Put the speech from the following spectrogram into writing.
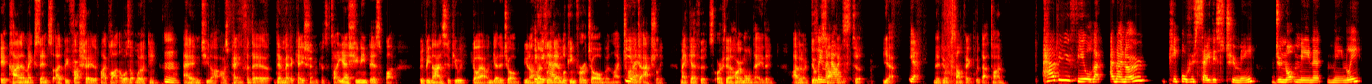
it kind of makes sense. I'd be frustrated if my partner wasn't working Mm. and you know I was paying for their their medication because it's like yes, you need this, but it'd be nice if you would go out and get a job. You know, If hopefully can. they're looking for a job and like trying Yeah. to actually make efforts. Or if they're home all day, they I don't know doing Clean something to yeah Yeah. they're doing something with that time. How do you feel that? And I know people who say this to me do not mean it meanly,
